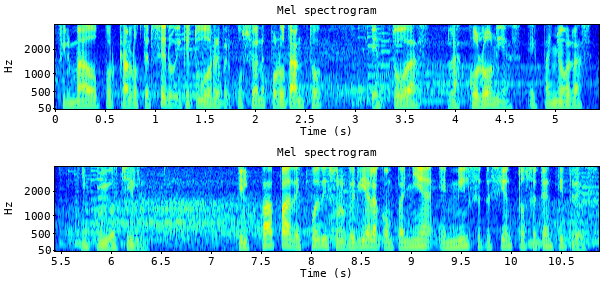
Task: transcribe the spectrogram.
firmado por Carlos III y que tuvo repercusiones, por lo tanto, en todas las colonias españolas, incluido Chile. El Papa después disolvería la compañía en 1773.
